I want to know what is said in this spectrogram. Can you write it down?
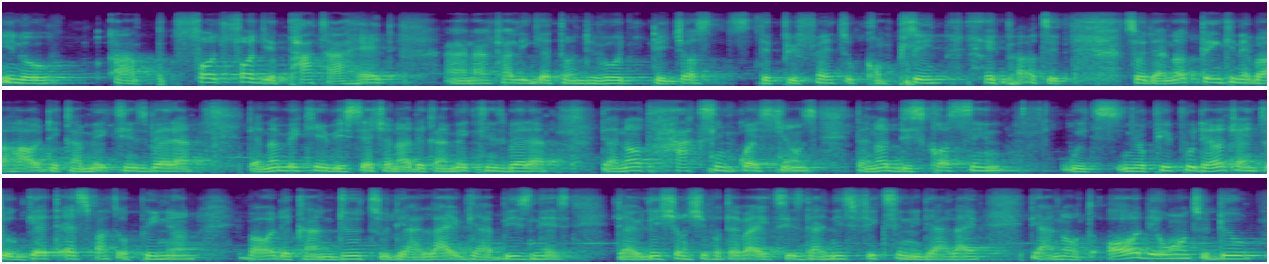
you know, uh, forge, forge a path ahead and actually get on the road. They just they prefer to complain about it. So they're not thinking about how they can make things better. They're not making research on how they can make things better. They're not asking questions. They're not discussing with you know people. They're not trying to get expert opinion about what they can do to their life, their business, their relationship, whatever it is that needs fixing in their life. They are not. All they want to do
